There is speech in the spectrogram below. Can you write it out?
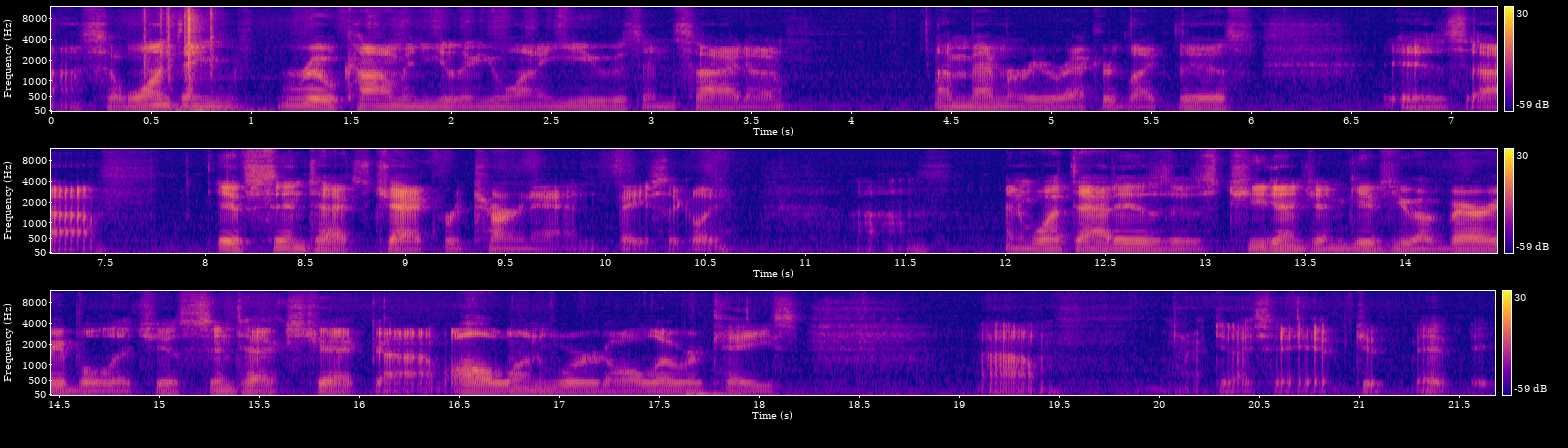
Uh, so one thing real common you, you want to use inside a, a memory record like this is uh, if syntax check return end basically. And what that is is Cheat Engine gives you a variable that's just syntax check, uh, all one word, all lowercase. Um, did I say it? it, it?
